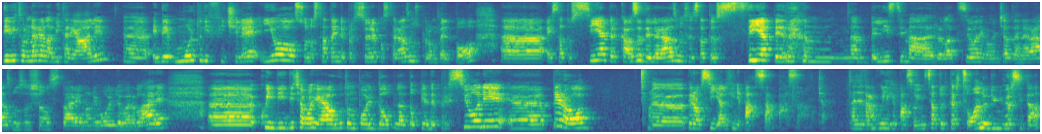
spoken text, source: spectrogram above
devi tornare alla vita reale eh, ed è molto difficile. Io sono stata in depressione post-Erasmus per un bel po', eh, è stato sia per causa dell'Erasmus, è stato sia per um, una bellissima relazione cominciata in Erasmus, lasciamo stare, non ne voglio parlare, eh, quindi diciamo che ho avuto un po' do la doppia depressione, eh, però, eh, però sì, alla fine passa, passa, state tranquilli che passo, ho iniziato il terzo anno di università,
